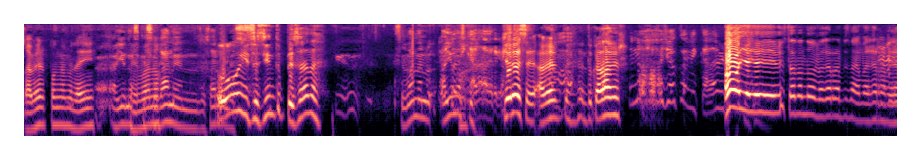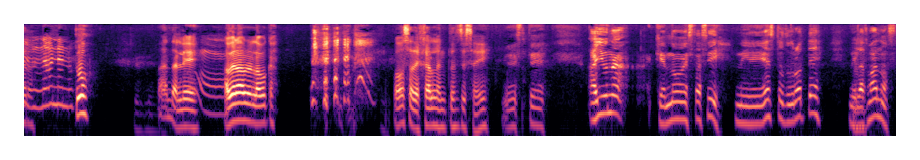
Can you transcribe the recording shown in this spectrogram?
A ver, póngamela ahí. Hay unas que mano. se dan en los árboles. Uy, se siente pesada. Se dan en los- Hay unas que. ¿Quieres? eh, A ver, en tu cadáver. No, yo con mi cadáver. ¡Ay, ay, ay! ay, Me está dando, me agarra, me agarra, me agarra. No, no, no. ¿Tú? Ándale. A ver, abre la boca. Vamos a dejarla entonces ahí. Este. Hay una que no está así. Ni esto durote, ni las manos.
